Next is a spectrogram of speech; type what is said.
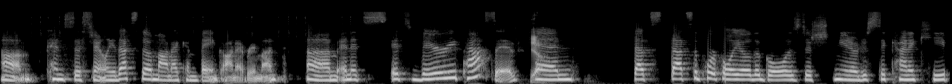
um, consistently. That's the amount I can bank on every month. Um, and it's, it's very passive Yeah. and that's, that's the portfolio. The goal is just, you know, just to kind of keep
